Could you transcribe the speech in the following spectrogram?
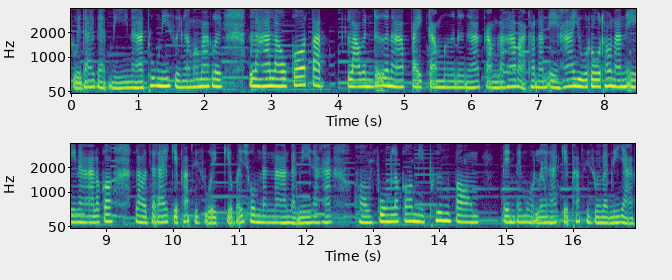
สวยๆได้แบบนี้นะคะทุ่งนี้สวยงามมากๆเลยลาเราก็ตัดลาเวนเดอร์นะไปกำมือหนึ่งนะกำละ 5 บาทเท่านั้นเอง 5 ยูโรเท่านั้นเองนะคะ แล้วก็เราจะได้เก็บภาพสวยๆเก็บไว้ชมนานๆแบบนี้นะคะ หอมฟุ้งแล้วก็มีพึ่งตอมเต็มไปหมดเลยนะ เก็บภาพสวยๆแบบนี้อยากเ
